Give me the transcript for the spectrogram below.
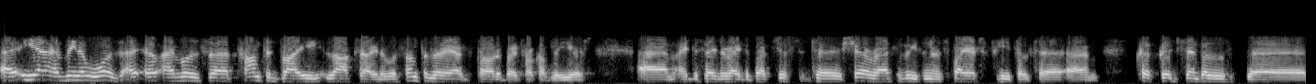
Uh, yeah, I mean, it was. I, I was uh, prompted by lockdown. It was something that I had thought about for a couple of years. Um, I decided to write the book just to share recipes and inspire people to um, cook good, simple uh,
